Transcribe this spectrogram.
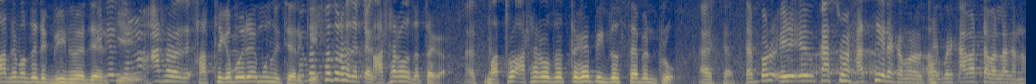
মাঝে মাঝে এটা গ্রিন হয়ে যায় আর কি। হাত থেকে বইরে এমন হয়েছে আর কি। সতেরো হাজার টাকা। আঠারো হাজার টাকা। আচ্ছা। মাত্র আঠারো হাজার টাকায় পিক্সেল সেভেন প্রো আচ্ছা তারপর কাস্টমার হাত থেকে রাখা আমার হচ্ছে একবার কাবার টাবার লাগানো।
